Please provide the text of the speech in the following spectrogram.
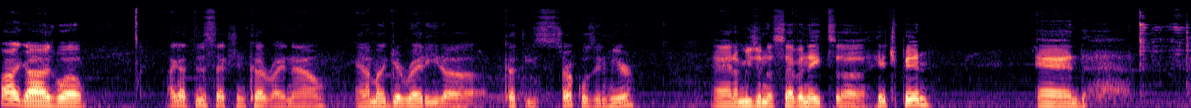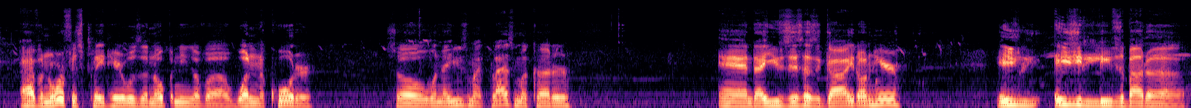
Alright guys, well, I got this section cut right now, and I'm going to get ready to cut these circles in here. And I'm using a 7 8 uh, hitch pin, and I have an orifice plate here with an opening of a one and a quarter so when I use my plasma cutter and I use this as a guide on here, it usually, it usually leaves about a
